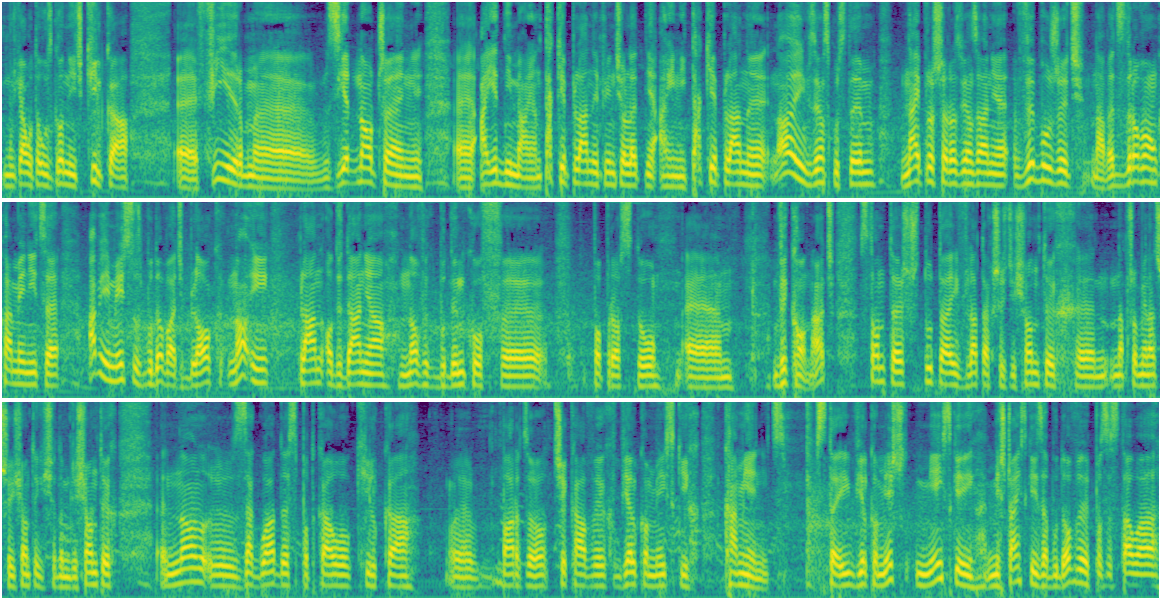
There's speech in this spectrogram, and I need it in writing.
Musiało to uzgodnić kilka e, firm, e, zjednoczeń, e, a jedni mają takie plany pięcioletnie, a inni takie plany. No i w związku z tym najprostsze rozwiązanie wyburzyć nawet zdrową kamienicę, a w jej miejscu zbudować blok, no i plan oddania nowych budynków po prostu wykonać. Stąd też tutaj w latach 60., e, na przełomie lat 60. i 70., e, no, zagładę spotkało kilka bardzo ciekawych, wielkomiejskich kamienic. Z tej wielkomiejskiej, mieszczańskiej zabudowy pozostała e,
